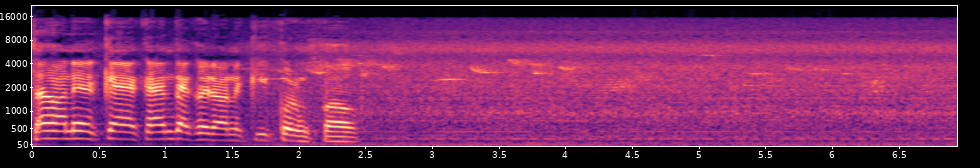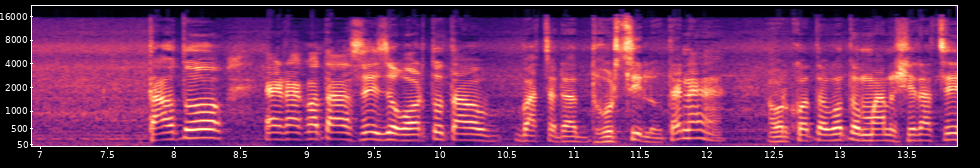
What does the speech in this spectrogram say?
তার মানে কে- করে অনেক কি করুন কও? তাও তো একটা কথা আছে যে ওর তো তাও বাচ্চাটা ধরছিল তাই না? আবার কত কত মানুষের আছে,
